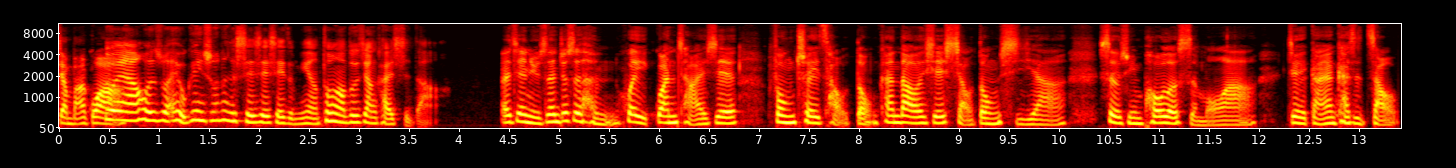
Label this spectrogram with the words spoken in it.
讲八卦，对啊，或者说，哎，我跟你说那个谁谁谁怎么样，通常都是这样开始的。而且女生就是很会观察一些风吹草动，看到一些小东西啊，社群 PO 了什么啊，就赶快开始找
